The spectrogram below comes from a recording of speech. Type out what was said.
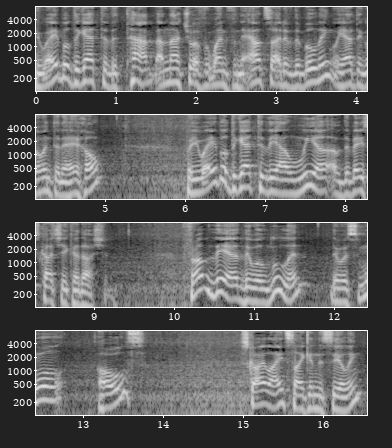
You were able to get to the top. I'm not sure if it went from the outside of the building or you had to go into the Heichel. But you were able to get to the Aliyah of the base Kache Kadashim. From there, there were lulin, there were small holes skylights like in the ceiling.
